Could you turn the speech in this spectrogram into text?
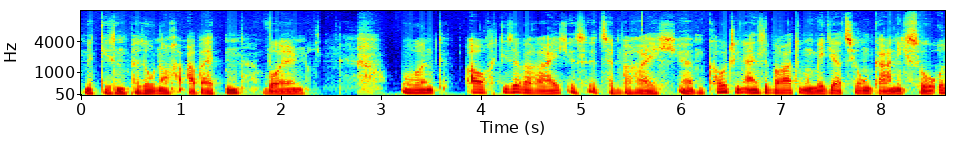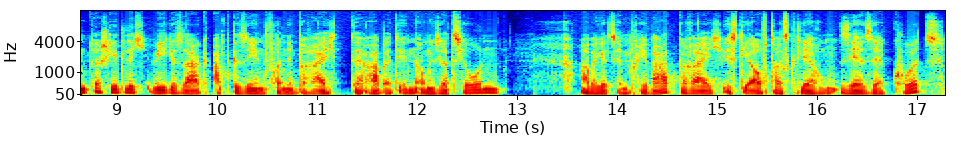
mit diesen Personen auch arbeiten wollen. Und auch dieser Bereich ist jetzt im Bereich ähm, Coaching, Einzelberatung und Mediation gar nicht so unterschiedlich. Wie gesagt, abgesehen von dem Bereich der Arbeit in Organisationen. Aber jetzt im Privatbereich ist die Auftragsklärung sehr, sehr kurz.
